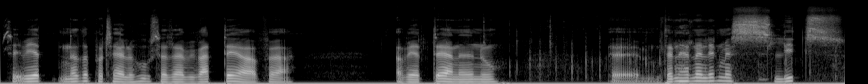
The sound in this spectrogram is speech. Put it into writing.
Se, vi er nede på huset, der vi var deroppe før. Og vi er dernede nu. Øhm, den her den er lidt mere slidt.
